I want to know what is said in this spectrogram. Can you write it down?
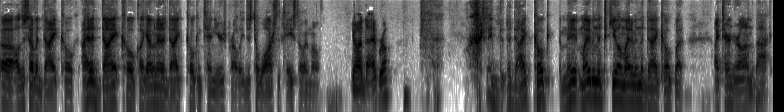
uh, "I'll just have a diet coke." I had a diet coke. Like I haven't had a diet coke in ten years, probably, just to wash the taste out of my mouth. You want a diet, bro? Actually, the Diet Coke may might have been the tequila, might have been the Diet Coke, but I turned her on in the back.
